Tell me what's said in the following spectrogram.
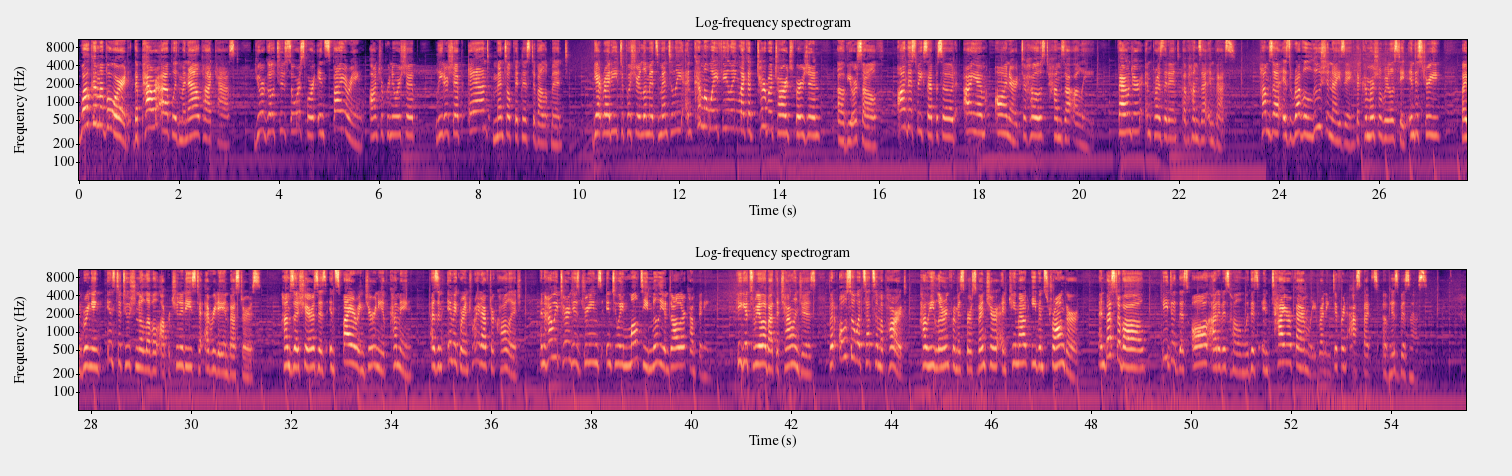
Welcome aboard the Power Up with Manal podcast, your go to source for inspiring entrepreneurship, leadership, and mental fitness development. Get ready to push your limits mentally and come away feeling like a turbocharged version of yourself. On this week's episode, I am honored to host Hamza Ali, founder and president of Hamza Invest. Hamza is revolutionizing the commercial real estate industry by bringing institutional level opportunities to everyday investors. Hamza shares his inspiring journey of coming as an immigrant right after college and how he turned his dreams into a multi million dollar company. He gets real about the challenges, but also what sets him apart, how he learned from his first venture and came out even stronger. And best of all, he did this all out of his home with his entire family running different aspects of his business.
